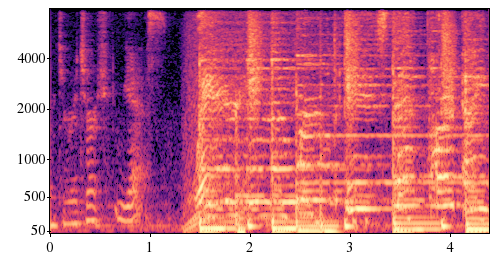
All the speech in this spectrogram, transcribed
That's a great search. Yes. Where in the world is that part I need?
